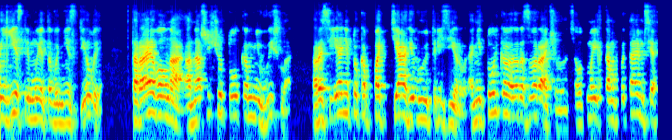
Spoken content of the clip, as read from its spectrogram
Если мы этого не сделаем, вторая волна, она же еще толком не вышла. Россияне только подтягивают резервы, они только разворачиваются. Вот мы их там пытаемся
